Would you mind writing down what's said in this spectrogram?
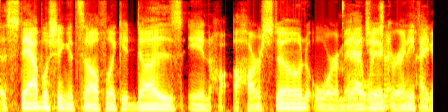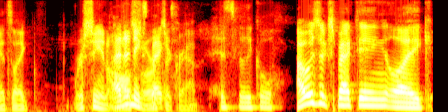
establishing itself like it does in a Hearthstone or a Yeah, Magic I- or anything. I- it's like we're seeing all sorts expect. of crap. It's really cool. I was expecting like,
